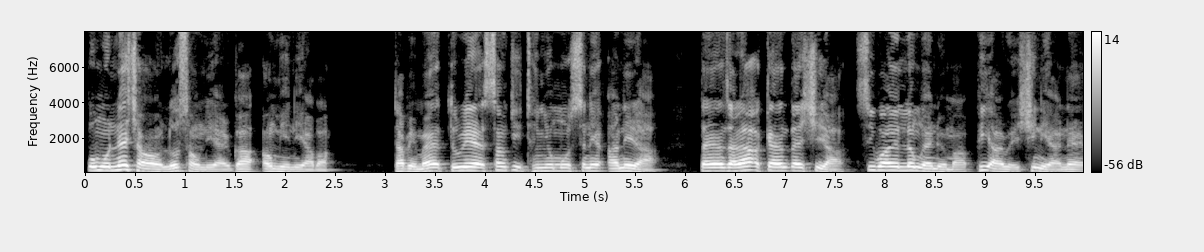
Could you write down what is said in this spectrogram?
ပုံမနဲ့ချောင်အောင်လှုပ်ဆောင်နေရကအောင်မြင်နေရပါ။ဒါပေမဲ့သူတို့ရဲ့စောင့်ကြည့်ထိန်းချုပ်မှုစနစ်အားနေတာတယန်ဇာရအကန့်အသတ်ရှိတာစီးပွားရေးလုပ်ငန်းတွေမှာဖိအားတွေရှိနေရတဲ့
